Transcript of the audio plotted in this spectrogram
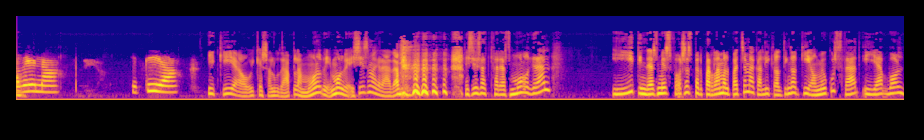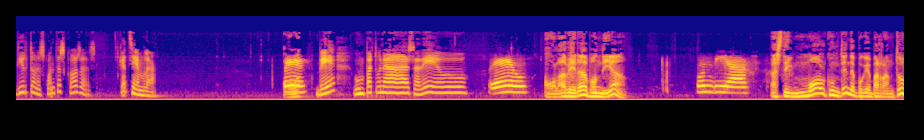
Avena. I tia. I Kia, ui, que saludable, molt bé, molt bé, així m'agrada. així et faràs molt gran i tindràs més forces per parlar amb el Patxa Macalí, que el tinc aquí al meu costat i ja vol dir-te unes quantes coses. Què et sembla? Bé. Bé? Un petonàs, adeu. Adeu. Hola, Vera, bon dia. Bon dia. Estic molt content de poder parlar amb tu.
